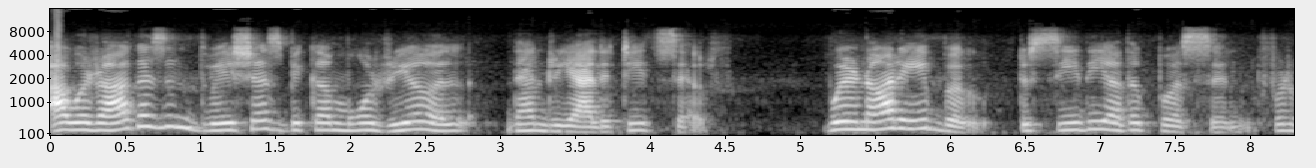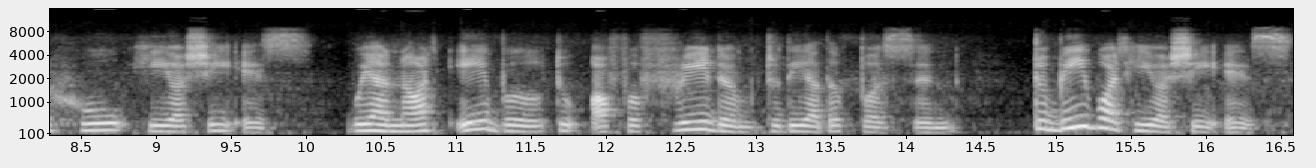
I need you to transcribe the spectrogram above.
Our ragas and dveshas become more real than reality itself. We're not able to see the other person for who he or she is. We are not able to offer freedom to the other person to be what he or she is.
